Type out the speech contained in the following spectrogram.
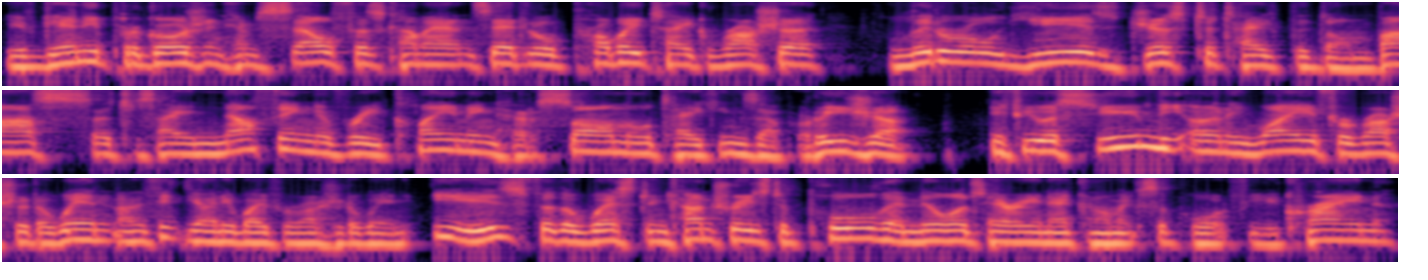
Yevgeny Prigozhin himself has come out and said it'll probably take Russia literal years just to take the Donbass, to say nothing of reclaiming Kherson or taking Zaporizhia. If you assume the only way for Russia to win, and I think the only way for Russia to win is for the Western countries to pull their military and economic support for Ukraine,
